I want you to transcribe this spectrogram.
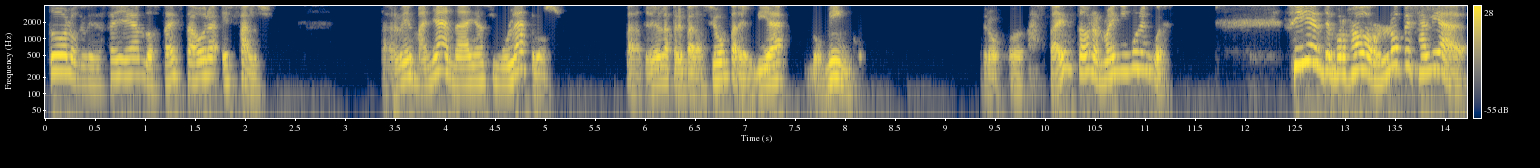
Todo lo que les está llegando hasta esta hora es falso. Tal vez mañana hayan simulacros para tener la preparación para el día domingo. Pero uh, hasta esta hora no hay ninguna encuesta. Siguiente, por favor, López Aliaga.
